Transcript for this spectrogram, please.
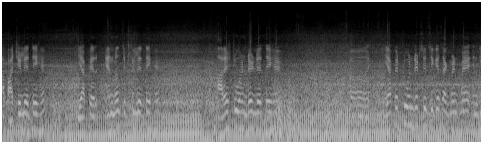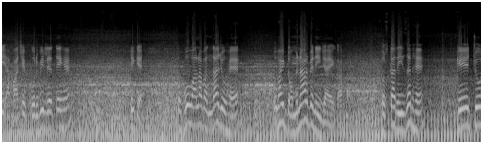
अपाचे लेते हैं, या फिर एन वन सिक्सटी लेते हैं आर एस टू हंड्रेड लेते हैं या फिर टू हंड्रेड सी के सेगमेंट में इनकी अपाचे फोर भी लेते हैं, ठीक है? तो वो वाला बंदा जो है, वो भाई डोमिनार पे नहीं जाएगा। उसका रीज़न है कि जो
